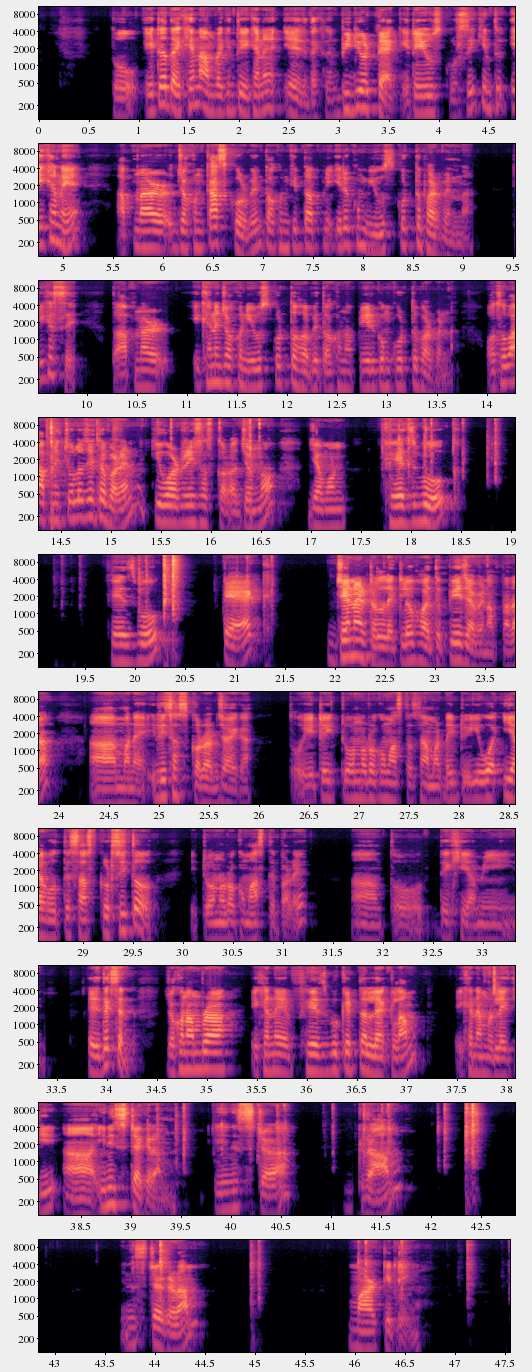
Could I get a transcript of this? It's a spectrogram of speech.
তো এটা দেখেন, আমরা কিন্তু এখানে দেখেন ভিডিও ট্যাগ এটা ইউজ করছি। কিন্তু এখানে আপনার যখন কাজ করবেন, তখন কিন্তু আপনি এরকম ইউজ করতে পারবেন না। ঠিক আছে? তো আপনার এখানে যখন ইউজ করতে হবে, তখন আপনি এরকম করতে পারবেন না। অথবা আপনি চলে যেতে পারেন কিওয়ার্ড রিসার্চ করার জন্য। যেমন ফেসবুক ফেসবুক ট্যাগ জেনারেটর লিখলেও হয়তো পেয়ে যাবেন আপনারা মানে রিসার্চ করার জায়গা। তো এটা একটু অন্যরকম আসতেছে আমারটা। একটু ইয়া হতে সার্চ করছি তো, একটু অন্যরকম আসতে পারে। তো দেখি আমি, এই দেখছেন, যখন আমরা এখানে ফেসবুকেরটা লেখলাম, এখানে আমরা লিখি ইনস্টাগ্রাম ইনস্টাগ্রাম ইনস্টাগ্রাম মার্কেটিং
